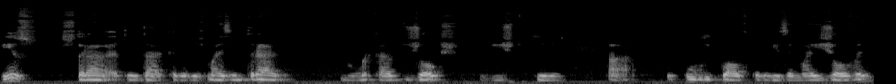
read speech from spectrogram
penso, estará a tentar cada vez mais entrar no mercado dos jogos, visto que ah, o público-alvo cada vez é mais jovem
